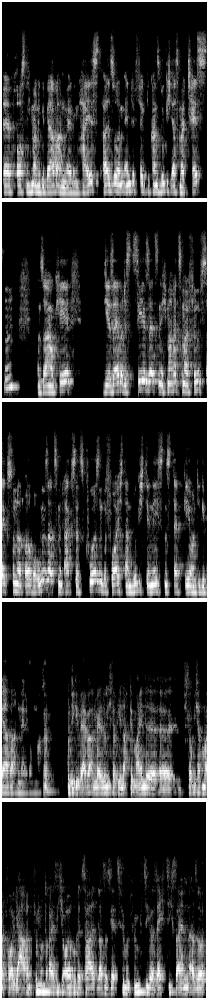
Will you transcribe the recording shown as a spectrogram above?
äh, brauchst nicht mal eine Gewerbeanmeldung. Heißt also im Endeffekt, du kannst wirklich erstmal testen und sagen, okay, dir selber das Ziel setzen, ich mache jetzt mal 500, 600 Euro Umsatz mit Axels Kursen, bevor ich dann wirklich den nächsten Step gehe und die Gewerbeanmeldung mache. Ja. Und die Gewerbeanmeldung, ich glaube, je nach Gemeinde, äh, ich glaube, ich habe mal vor Jahren 35 Euro gezahlt, lass es jetzt 55 oder 60 sein. Also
